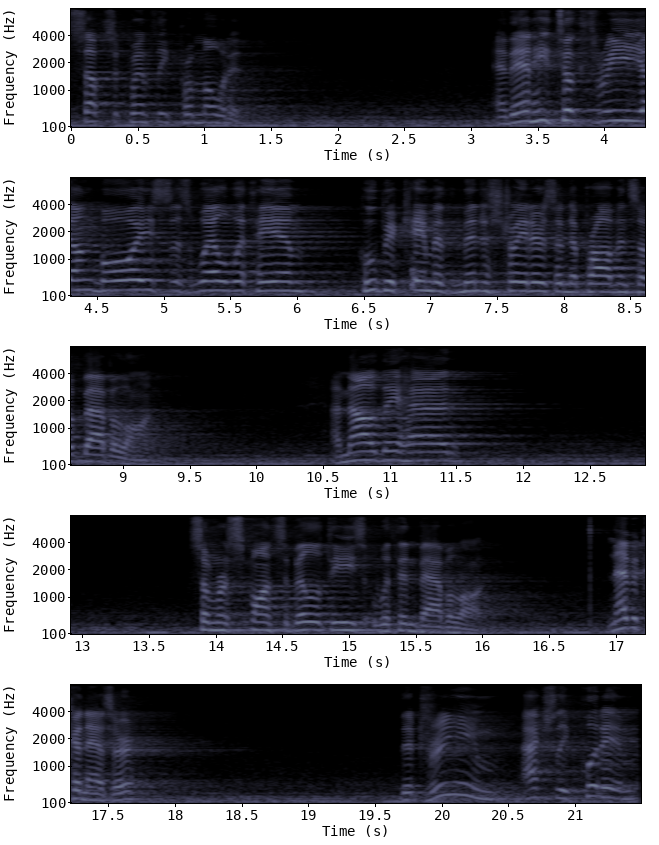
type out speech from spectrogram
subsequently promoted. And then he took three young boys as well with him who became administrators in the province of Babylon. And now they had some responsibilities within Babylon. Nebuchadnezzar, the dream actually put him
